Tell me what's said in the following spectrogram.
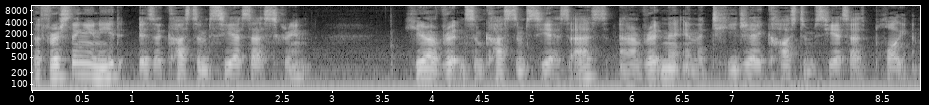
The first thing you need is a custom CSS screen. Here I've written some custom CSS and I've written it in the TJ custom CSS plugin.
